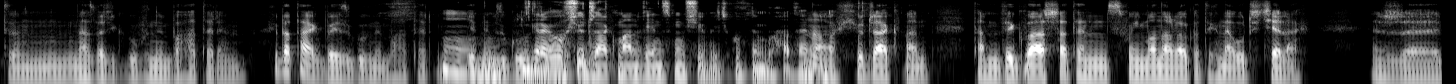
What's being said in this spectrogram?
to nazwać głównym bohaterem. Chyba tak, bo jest głównym bohaterem. Mm, jednym z głównych. Grał Hugh Jackman, więc musi być głównym bohaterem. No, Hugh Jackman tam wygłasza ten swój monolog o tych nauczycielach, że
